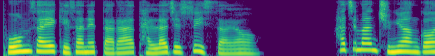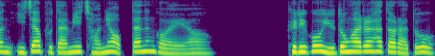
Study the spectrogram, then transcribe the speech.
보험사의 계산에 따라 달라질 수 있어요. 하지만 중요한 건 이자 부담이 전혀 없다는 거예요. 그리고 유동화를 하더라도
